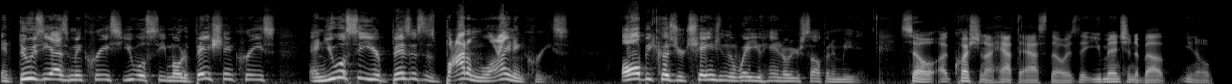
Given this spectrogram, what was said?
enthusiasm increase. You will see motivation increase. And you will see your business's bottom line increase. All because you're changing the way you handle yourself in a meeting. So a question I have to ask though is that you mentioned about you know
